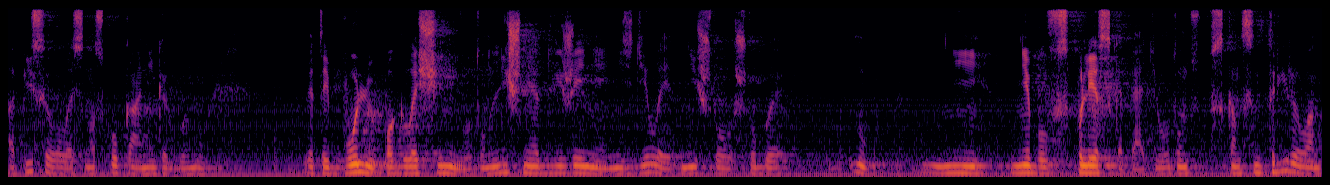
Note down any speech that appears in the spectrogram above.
описывалось, насколько они как бы, ну, этой болью поглощены. Вот он лишнее движение не сделает, ни что, чтобы ну, не, не был всплеск опять. И вот он сконцентрирован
